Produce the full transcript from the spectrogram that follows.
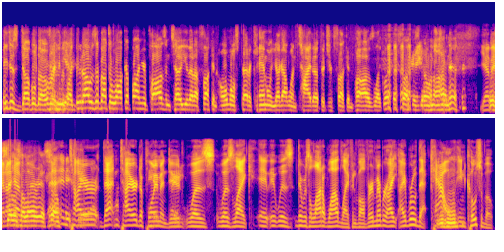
He just doubled over. He was Yeah. like, dude, I was about to walk up on your paws and tell you that I fucking almost pet a camel. You got one tied up at your fucking paws. Like, what the fuck is going on? it Yeah, man. shit I was have hilarious. So, that entire that entire deployment, dude, was was like it, it was. There was a lot of wildlife involved. I remember I I rode that cow Mhm. in Kosovo.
